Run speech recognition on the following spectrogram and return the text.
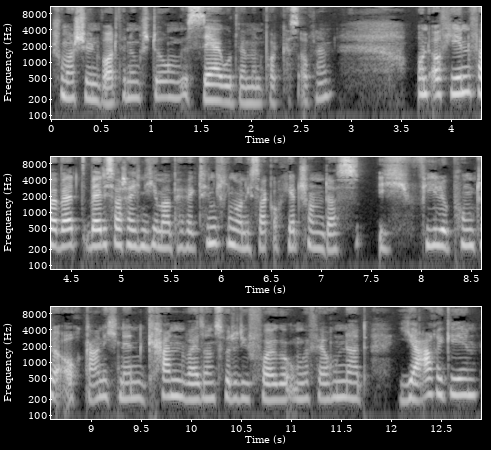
Schon mal schön Wortfindungsstörung. Ist sehr gut, wenn man Podcast aufnimmt. Und auf jeden Fall werde werd ich es wahrscheinlich nicht immer perfekt hinkriegen. Und ich sage auch jetzt schon, dass ich viele Punkte auch gar nicht nennen kann, weil sonst würde die Folge ungefähr 100 Jahre gehen.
